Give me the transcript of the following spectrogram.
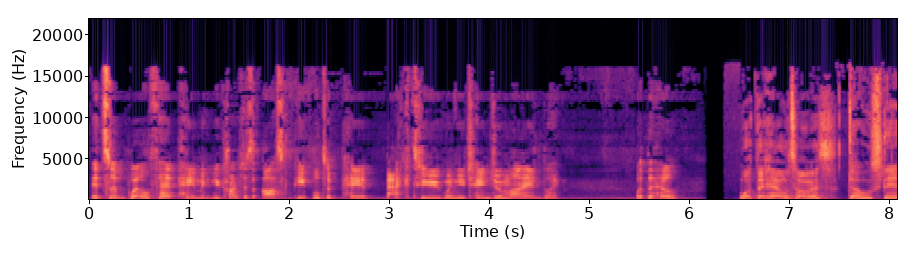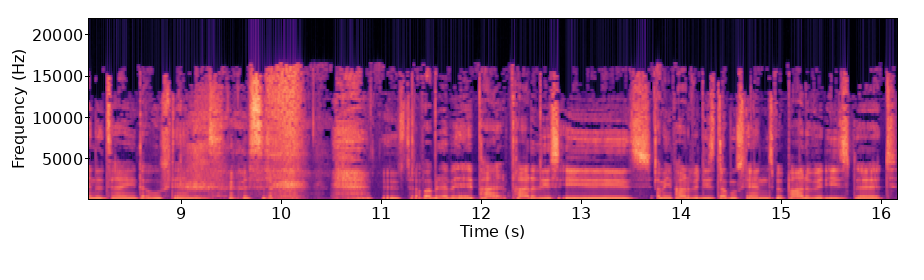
It's a welfare payment. You can't just ask people to pay it back to you when you change your mind. Like, what the hell? What the hell, Thomas? Double standards, hey? Double standards. it's tough. But, but part part of this is, I mean, part of it is double standards, but part of it is that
